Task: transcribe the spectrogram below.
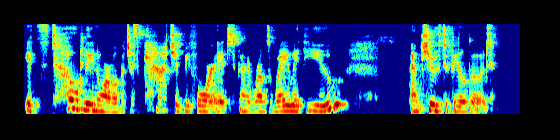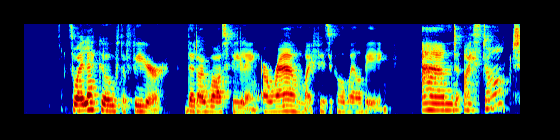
it's totally normal, but just catch it before it kind of runs away with you and choose to feel good. So I let go of the fear that I was feeling around my physical well being. And I stopped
